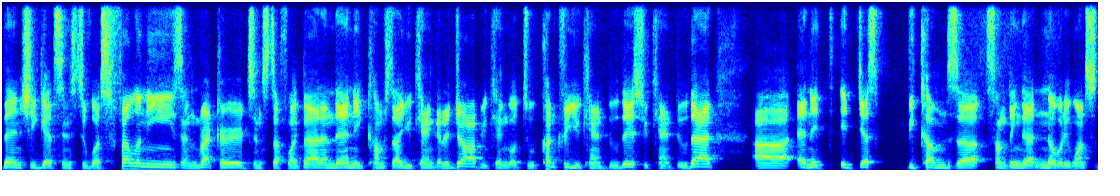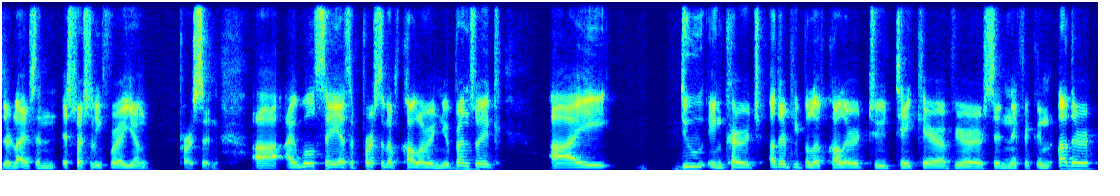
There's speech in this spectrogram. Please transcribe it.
then she gets into what's felonies and records and stuff like that. And then it comes out you can't get a job, you can't go to a country, you can't do this, you can't do that. Uh, and it it just becomes uh, something that nobody wants in their lives, and especially for a young person. Uh, I will say, as a person of color in New Brunswick, I do encourage other people of color to take care of your significant other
